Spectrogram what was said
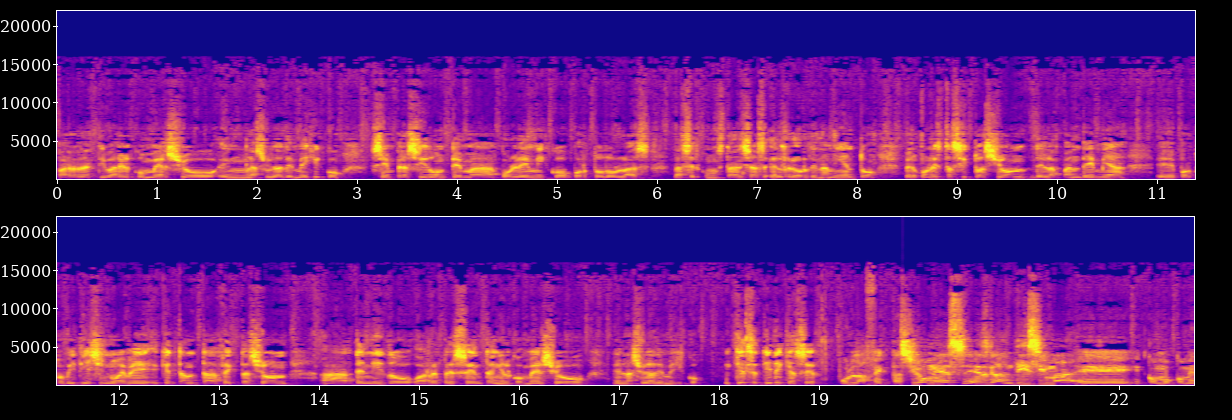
para reactivar el comercio en la Ciudad de México? Siempre ha sido un tema polémico por todas las, las circunstancias, el reordenamiento, pero con esta situación de la pandemia eh, por COVID-19, ¿qué tanta afectación ha tenido o representa en el comercio en la Ciudad de México? ¿Y qué se tiene que hacer? Pues la afectación es, es grandísima, eh, como comentaba,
